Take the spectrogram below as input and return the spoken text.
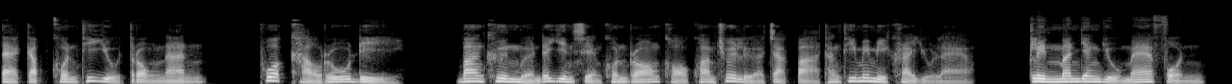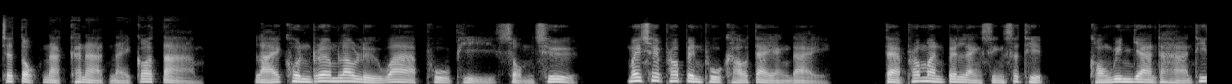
แต่กับคนที่อยู่ตรงนั้น พวกเขารู้ดี บางคืนเหมือนได้ยินเสียงคนร้องขอความช่วยเหลือจากป่าทั้งที่ไม่มีใครอยู่แล้ว กลิ่นมันยังอยู่แม้ฝนจะตกหนักขนาดไหนก็ตาม หลายคนเริ่มเล่าลือว่าภูผีสมชื่อ ไม่ใช่เพราะเป็นภูเขาแต่อย่างใด แต่เพราะมันเป็นแหล่งสิงสถิต ของวิญญาณทหารที่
